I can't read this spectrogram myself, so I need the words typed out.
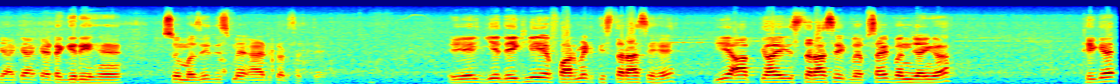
क्या क्या कैटेगरी हैं उसमें मज़ीद इसमें ऐड कर सकते हैं। ये ये देख लिए फॉर्मेट किस तरह से है। ये आपका इस तरह से एक वेबसाइट बन जाएगा। ठीक है?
